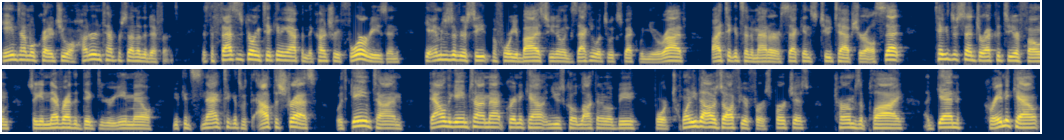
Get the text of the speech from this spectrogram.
Game Time will credit you 110% of the difference. It's the fastest growing ticketing app in the country for a reason. Get images of your seat before you buy so you know exactly what to expect when you arrive. Buy tickets in a matter of seconds, two taps, you're all set. Tickets are sent directly to your phone so you never have to dig through your email. You can snag tickets without the stress with Game Time. Download the Game Time app, create an account, and use code LOCKEDONMLB for $20 off your first purchase. Terms apply. Again, create an account,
